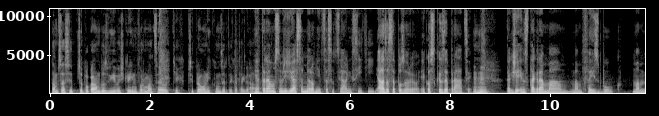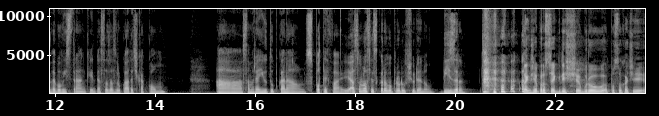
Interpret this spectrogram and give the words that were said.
tam se asi předpokládám dozví veškeré informace o těch připravovaných koncertech a tak dále. Já teda musím říct, že já jsem milovnice sociálních sítí, ale zase pozor, jo, jako skrze práci. Mm-hmm. Takže Instagram mám, mám Facebook, mám webové stránky dasazazruká.com a samozřejmě YouTube kanál, Spotify. Já jsem vlastně skoro opravdu všude, no. Deezer. Takže prostě, když budou posluchači,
